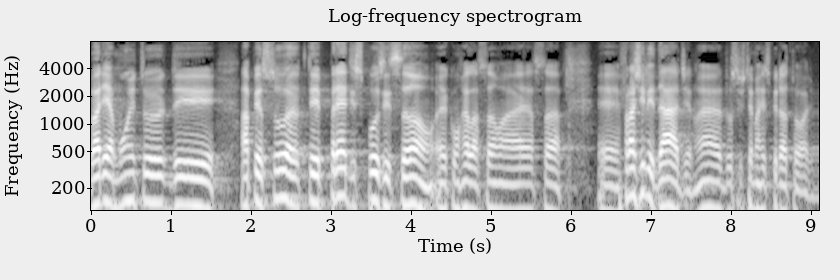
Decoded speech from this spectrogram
varia muito de a pessoa ter predisposição é, com relação a essa fragilidade é, do sistema respiratório?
